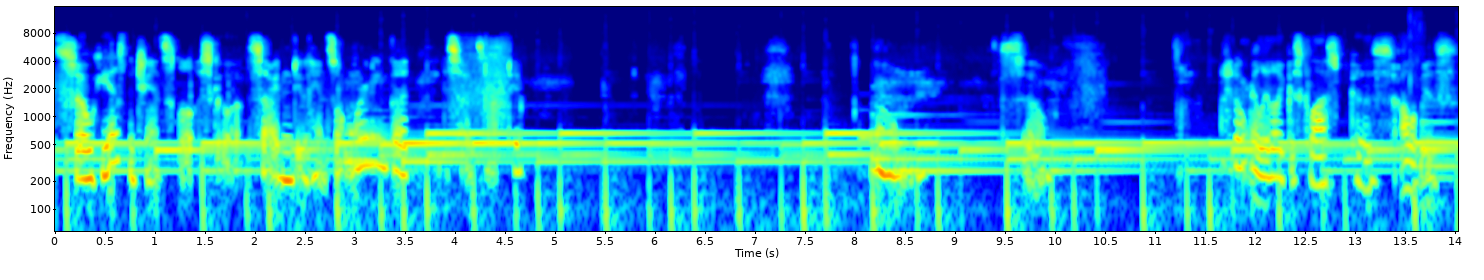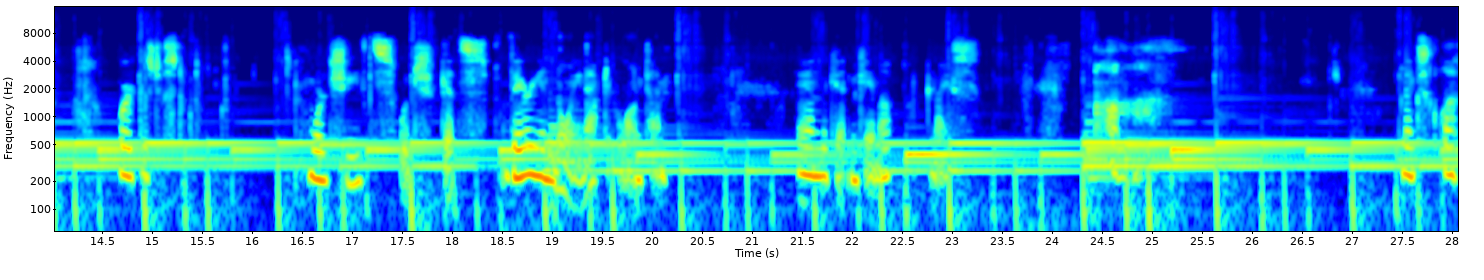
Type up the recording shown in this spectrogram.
so he has the chance to let us go outside and do hands-on learning, but he decides not to. Um, so I don't really like his class because all of his work is just worksheets, which gets very annoying after a long time. And the kitten came up. Nice. Um, next class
